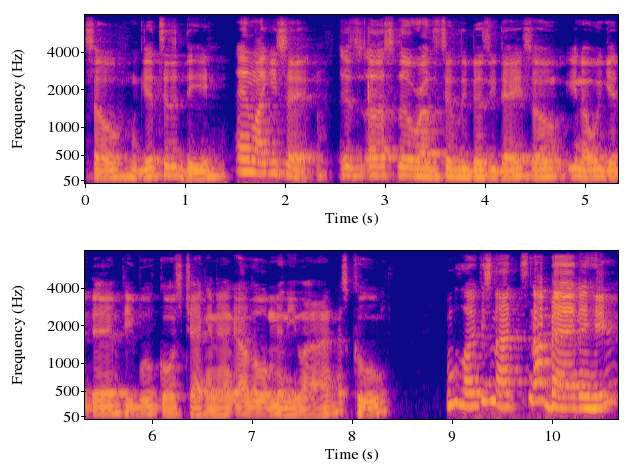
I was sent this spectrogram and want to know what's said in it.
So we get to the D, and like you said, it's uh, still relatively busy day. So you know we get there, and people, of course, checking in. Got a little mini line. That's cool. I'm like, it's not, it's not bad in here.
